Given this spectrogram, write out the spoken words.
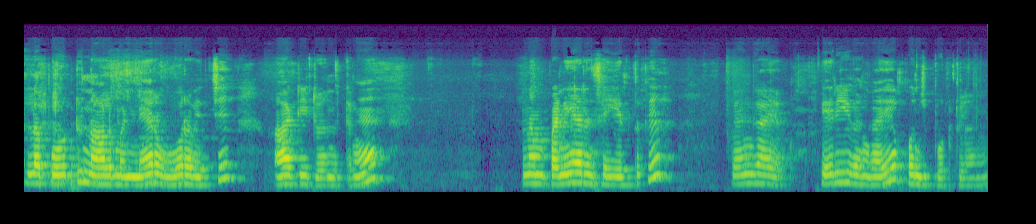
எல்லாம் போட்டு நாலு மணி நேரம் ஊற வச்சு ஆட்டிகிட்டு வந்துட்டுங்க. நம்ம பணியாரம் செய்கிறதுக்கு வெங்காயம் பெரிய வெங்காயம் கொஞ்சம் போட்டுக்கலாங்க.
